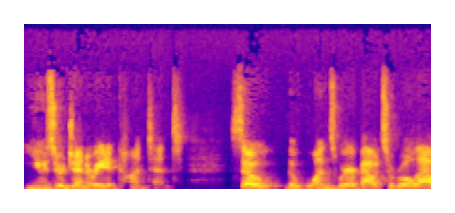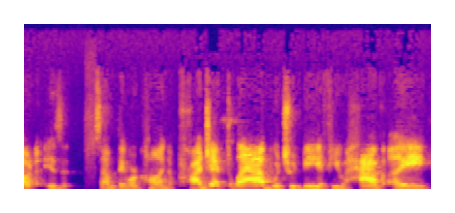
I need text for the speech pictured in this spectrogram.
user generated content. So the ones we're about to roll out is something we're calling a project lab, which would be if you have a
